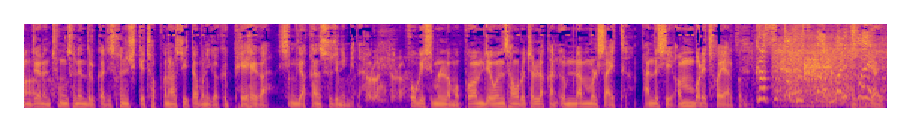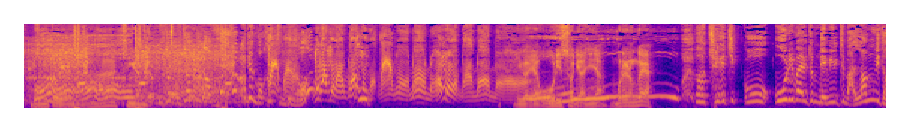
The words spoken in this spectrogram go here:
문제는 청소년들까지 손쉽게 접근할 수 있다 보니까 그 폐해가 심각한 수준입니다. 저런, 저런. 호기심을 넘어 범죄 온상으로 전락한 음란물 사이트 반드시 엄벌에 처해야 할 겁니다. 그렇습니다. 그렇습니다. 엄마를 쳐야. 야, 무슨 또 이러지? 아, 중요한 거. 무 같은데요? 이거 야 오리 소리 아니냐? 뭐라는 거야? 오, 아, 죄 짓고 오리발 좀 내밀지 말랍니다.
